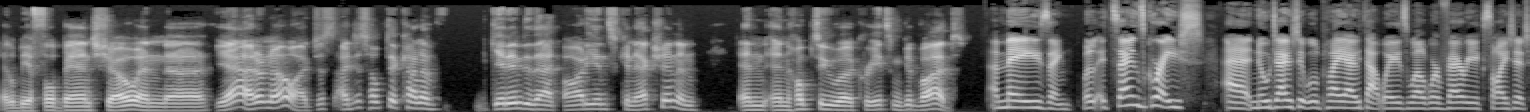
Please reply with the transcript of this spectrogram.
it'll be a full band show. And uh, yeah I don't know. I just I just hope to kind of get into that audience connection and and and hope to uh, create some good vibes. Amazing. Well, it sounds great. Uh, no doubt it will play out that way as well. We're very excited.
